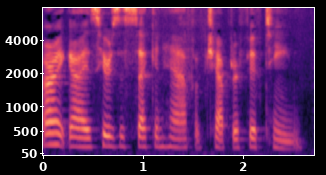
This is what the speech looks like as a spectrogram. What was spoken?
All right, guys, here's the second half of chapter 15.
